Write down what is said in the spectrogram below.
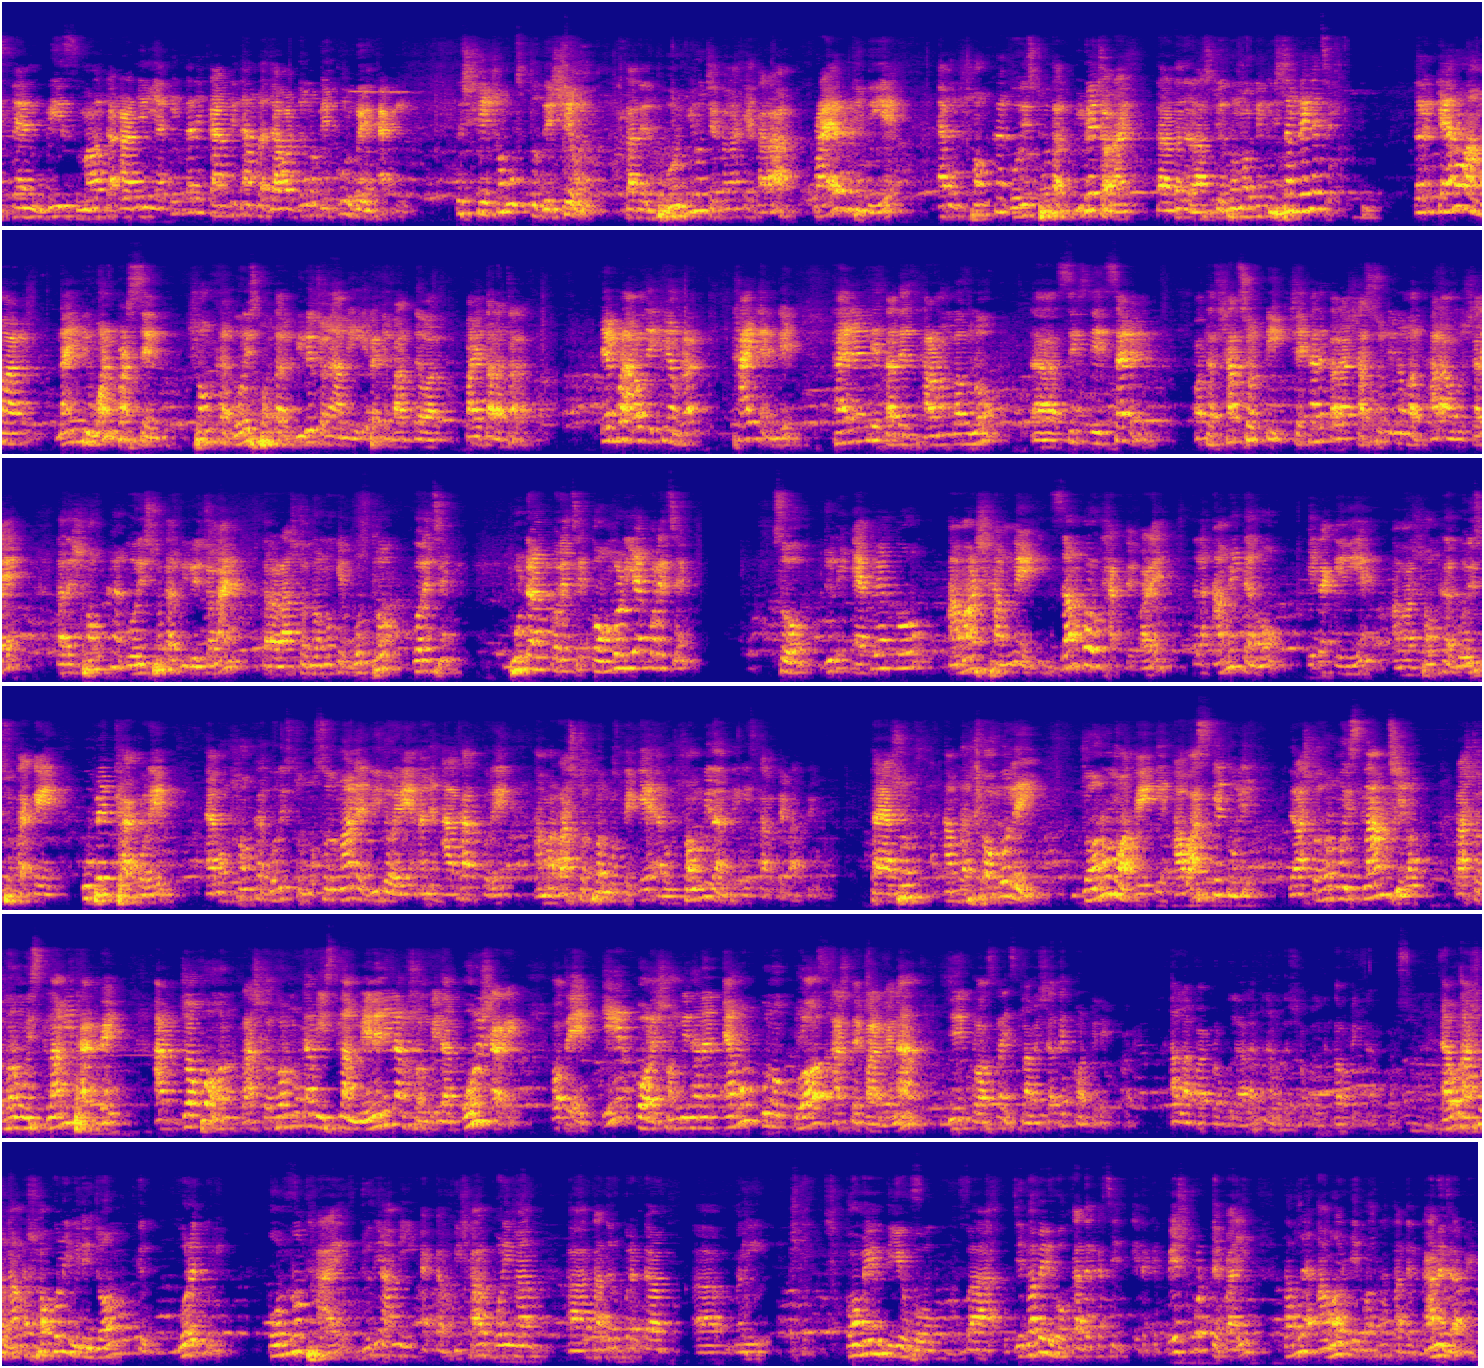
Iceland Greece মাল্টা Armenia ইত্যাদি কান্ট্রিতে আমরা যাওয়ার জন্য বেকুল হয়ে থাকি। তো সেই সমস্ত দেশেও তাদের ধর্মীয় চেতনাকে তারা প্রায়োরিটি দিয়ে এবং সংখ্যা গরিষ্ঠতার বিবেচনায় তারা তাদের রাষ্ট্রীয় ধর্মকে খ্রিস্টান রেখেছে। তাহলে কেন আমার নাইনটি ওয়ান পার্সেন্ট সংখ্যা গরিষ্ঠতার বিবেচনা আমি এটাকে বাদ দেওয়ার পায় তারা এরপর আরও দেখি আমরা থাইল্যান্ডে। থাইল্যান্ডে তাদের ধারা নম্বর হলো সিক্সটি সেভেন অর্থাৎ সাতষট্টি, সেখানে তারা সাতষট্টি নম্বর ধারা অনুসারে তাদের সংখ্যা বিবেচনায় তারা রাষ্ট্রধর্মকে করেছে, ভুটান করেছে, কম্বোডিয়া করেছে। সো যদি এত এত আমার সামনে এক্সাম্পল থাকতে পারে, তাহলে আমি কেন এটাকে নিয়ে আমার সংখ্যা গরিষ্ঠতাকে উপেক্ষা করে এবং সংখ্যা গরিষ্ঠ মুসলমানের হৃদয়ে আমি আঘাত করে আমার রাষ্ট্রধর্ম থেকে এবং সংবিধান থেকে তাই আসুন, আমরা সকলেই জনমতে এই আওয়াজকে তুলি রাষ্ট্রধর্ম ইসলাম ছিল, রাষ্ট্রধর্ম ইসলামই থাকবে, আর যখন রাষ্ট্রধর্মকে আমি ইসলাম মেনে নিলাম সংবিধান অনুসারে, অতএব এরপরে সংবিধানের এমন কোন ক্লজ আসতে পারবে না যে ক্লজটা ইসলামের সাথে কন্টিনিউ করে। আল্লাহ পাক রব্বুল আলামিন আমাদের সকলকে তৌফিক দান করুন। এবং আসুন আমরা সকলে মিলে জনমতকে গড়ে তুলি। অন্যথায় যদি আমি একটা বিশাল পরিমাণ তাদের উপর একটা মানে কমেন্ট দিয়ে হোক বা যেভাবেই হোক তাদের কাছে এটাকে পেশ করতে পারি, তাহলে আমার এই কথাটা তাদের গানে যাবে।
